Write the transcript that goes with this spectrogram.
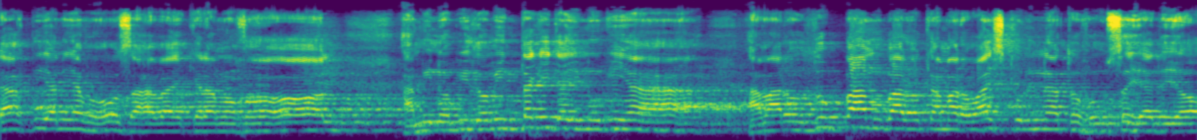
ডাক দিয়া নিয়া হো সাহাবায়ে কেরাম, হল, আমি নবী জমিন থেকে যাই মুগিয়া আমার জুব্বা মুবারক আমার ওয়াইস করি না তো হৌসাইয়া দিও।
